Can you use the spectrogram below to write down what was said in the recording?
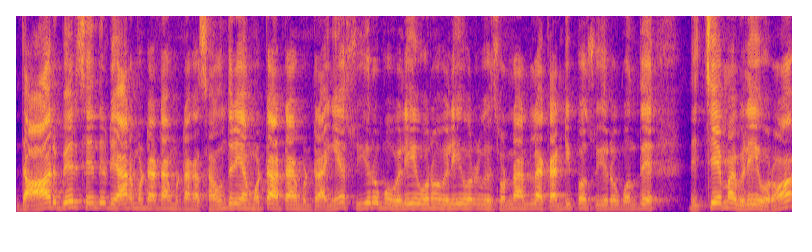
இந்த ஆறு பேர் சேர்ந்துட்டு யாரை மட்டும் அட்டாக் பண்ணுறாங்க சௌந்தர்யா மட்டும் அட்டாக் பண்ணுறாங்க சுயரூபம் வெளியே வரும் வெளியே வரும் சொன்னான்ல கண்டிப்பாக சுயரூபம் வந்து நிச்சயமாக வெளியே வரும்.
